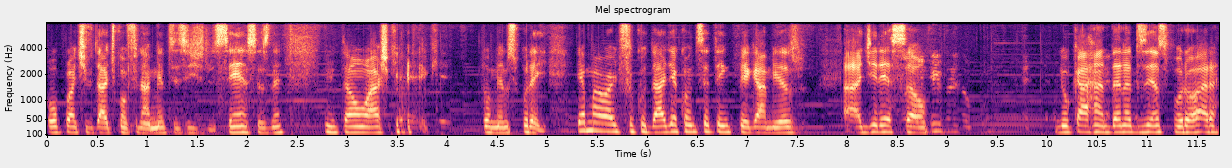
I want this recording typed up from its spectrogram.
ou para atividade de confinamento exige licenças, né? Então acho que é, que é pelo menos por aí. E a maior dificuldade é quando você tem que pegar mesmo a direção do carro andando a 200 por hora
